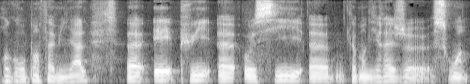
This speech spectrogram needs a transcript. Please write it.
regroupement familial, euh, et puis euh, aussi, euh, comment dirais-je, soins.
